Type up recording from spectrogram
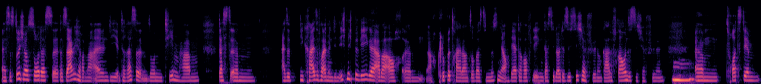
Es ist durchaus so, dass, äh, das sage ich auch immer allen, die Interesse in so einen Themen haben, dass ähm, also die Kreise vor allem, in denen ich mich bewege, aber auch, ähm, auch Clubbetreiber und sowas, die müssen ja auch Wert darauf legen, dass die Leute sich sicher fühlen und gerade Frauen sich sicher fühlen. Mhm. Ähm, trotzdem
